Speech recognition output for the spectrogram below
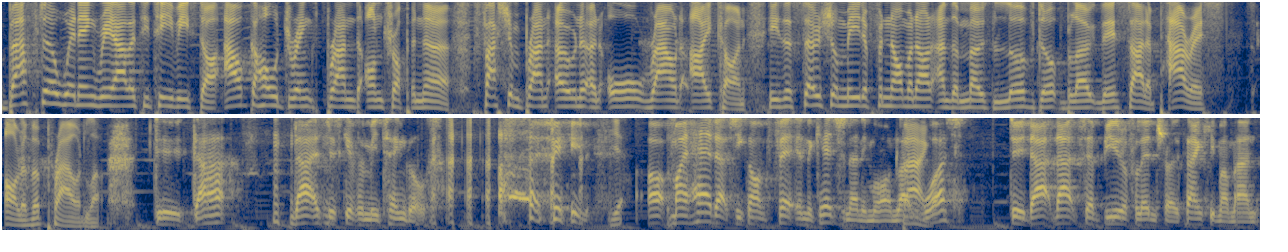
BAFTA winning reality TV star, alcohol drinks brand entrepreneur, fashion brand owner, and all round icon. He's a social media phenomenon and the most loved up bloke this side of Paris. It's Oliver Proudlock. Dude, that that has just given me tingles. I mean, Yeah. uh, my head actually can't fit in the kitchen anymore. I'm like, Bang. what? Dude, that that's a beautiful intro. Thank you, my man.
